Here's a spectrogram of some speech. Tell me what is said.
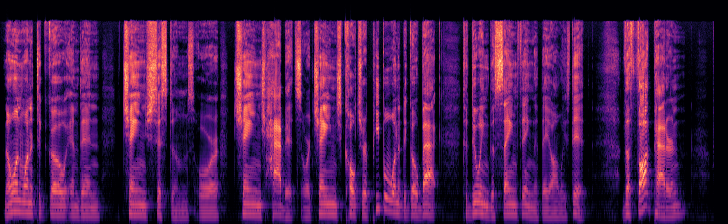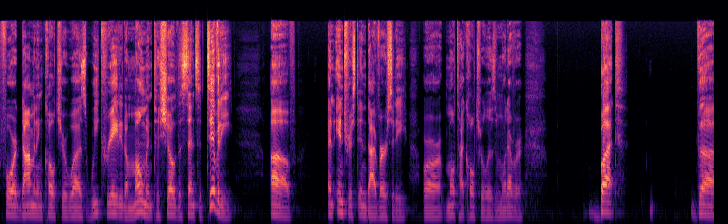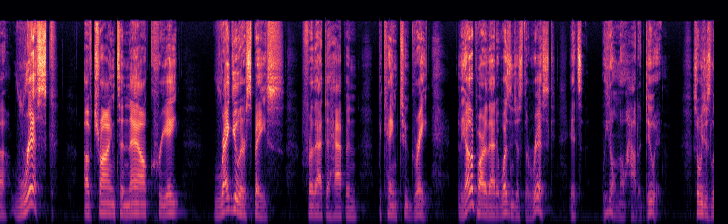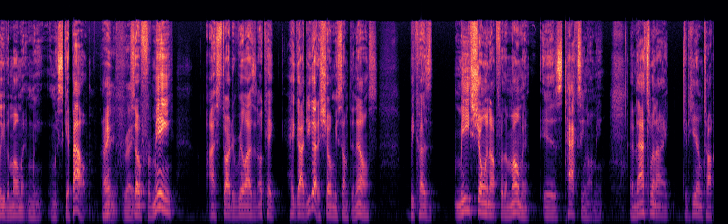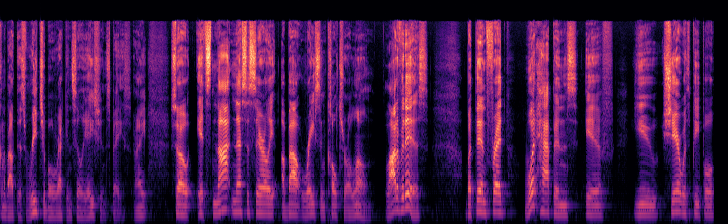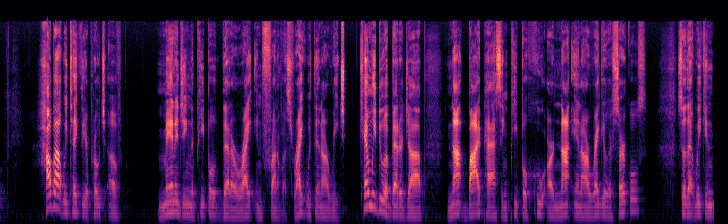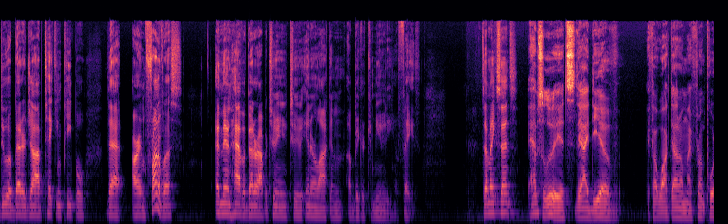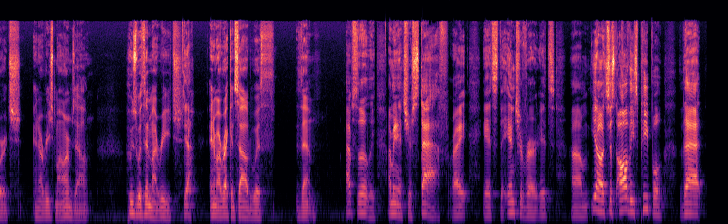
no one wanted to go and then change systems or change habits or change culture. People wanted to go back to doing the same thing that they always did. The thought pattern for dominant culture was we created a moment to show the sensitivity of an interest in diversity or multiculturalism, whatever. But the risk of trying to now create regular space for that to happen became too great. The other part of that, it wasn't just the risk, it's we don't know how to do it. So we just leave the moment and we, and we skip out, right? Right, right. So for me, I started realizing, okay, hey, God, you got to show me something else because me showing up for the moment is taxing on me. And that's when I could hear him talking about this reachable reconciliation space, right? So it's not necessarily about race and culture alone. A lot of it is. But then, Fred, what happens if you share with people? How about we take the approach of managing the people that are right in front of us, right within our reach? Can we do a better job not bypassing people who are not in our regular circles so that we can do a better job taking people that are in front of us and then have a better opportunity to interlock in a bigger community of faith? Does that make sense? Absolutely. It's the idea of if I walked out on my front porch and I reached my arms out, who's within my reach? Yeah. And am I reconciled with them? Absolutely. I mean, it's your staff, right? It's the introvert. It's, um, you know, it's just all these people that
